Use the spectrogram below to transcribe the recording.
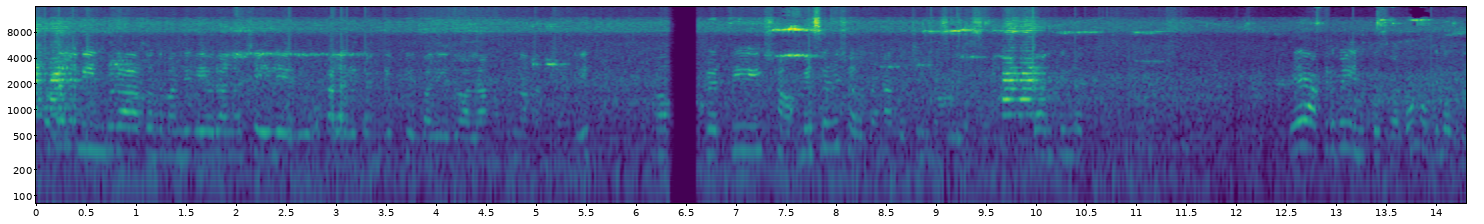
ఒకవేళ నేను కూడా కొంతమంది ఎవరైనా చేయలేదు ఒకవేళ రిటర్న్ గిఫ్ట్ ఇవ్వలేదు అలా అనుకున్నాను అనుకోండి ప్రతి షా మెసేజ్ చదువుతాను. నాకు వచ్చిన మెసేజ్ వస్తుంది. దాని కింద ఏ అక్కడ పోయి వెనుకోసాక మధ్యలో వచ్చి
